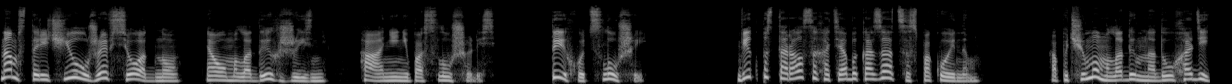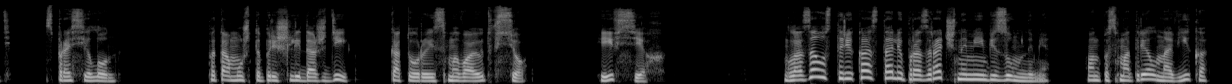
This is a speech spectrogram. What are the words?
Нам, старичью, уже все одно, а у молодых — жизнь, а они не послушались. Ты хоть слушай. Вик постарался хотя бы казаться спокойным. «А почему молодым надо уходить?» — спросил он. «Потому что пришли дожди, которые смывают все. И всех». Глаза у старика стали прозрачными и безумными. Он посмотрел на Вика,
